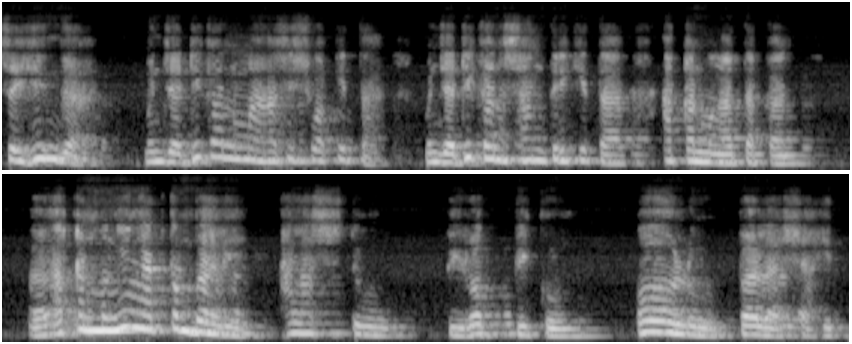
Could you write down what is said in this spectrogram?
Sehingga menjadikan mahasiswa kita, menjadikan santri kita akan mengatakan, akan mengingat kembali alastu birobbikum olu bala syahid.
